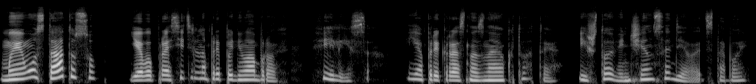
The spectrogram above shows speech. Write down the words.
«Моему статусу?» Я вопросительно приподняла бровь. «Фелиса, я прекрасно знаю, кто ты и что Винченцо делает с тобой.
